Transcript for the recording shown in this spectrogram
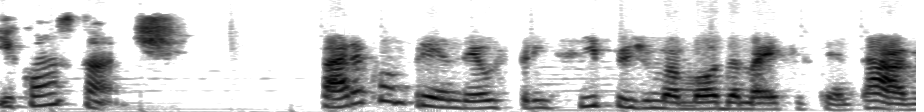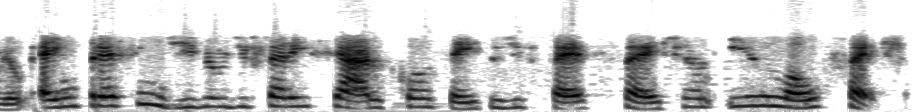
e constante. Para compreender os princípios de uma moda mais sustentável, é imprescindível diferenciar os conceitos de fast fashion e slow fashion.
